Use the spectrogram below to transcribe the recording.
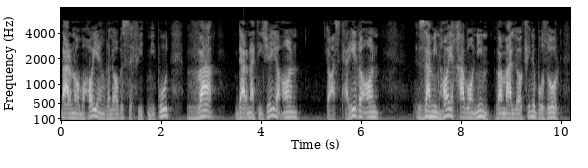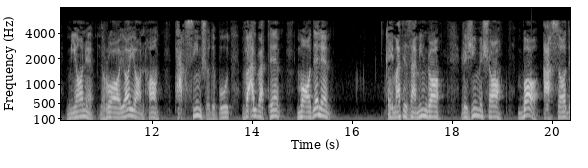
برنامه های انقلاب سفید می بود و در نتیجه آن یا از طریق آن زمین های خوانین و ملاکین بزرگ میان رعایای آنها تقسیم شده بود و البته معادل قیمت زمین را رژیم شاه با اقصاد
